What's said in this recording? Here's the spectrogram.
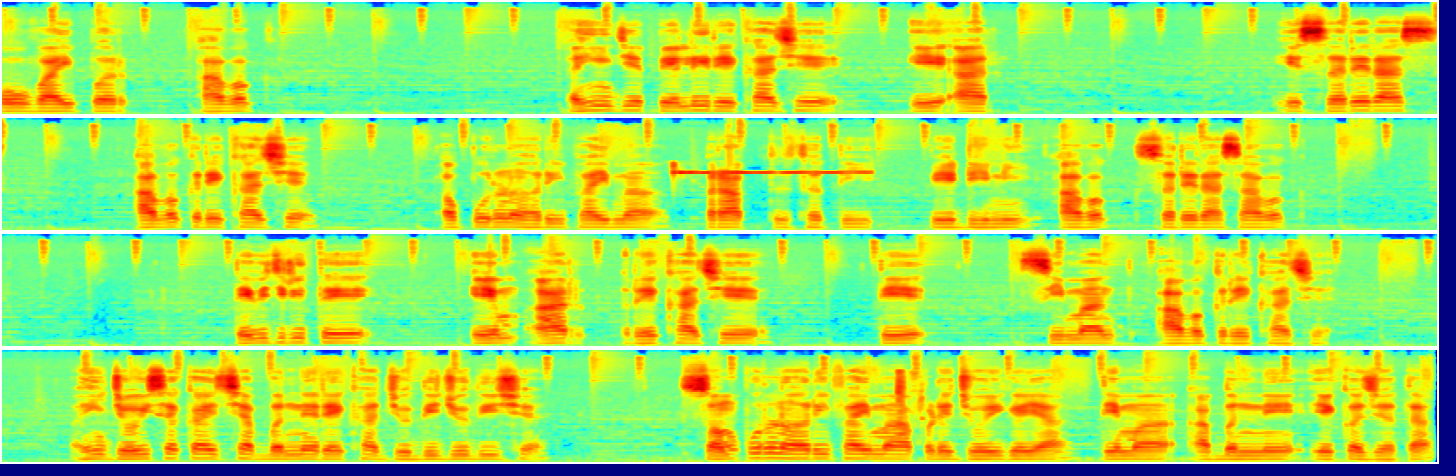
ઓ વાય પર આવક. અહીં જે પહેલી રેખા છે એ આર એ સરેરાશ આવક રેખા છે. અપૂર્ણ હરીફાઈમાં પ્રાપ્ત થતી પેઢીની આવક, સરેરાશ આવક. તેવી જ રીતે એમ આર રેખા છે, તે સીમાંત આવક રેખા છે. અહીં જોઈ શકાય છે આ બંને રેખા જુદી જુદી છે. સંપૂર્ણ હરીફાઈમાં આપણે જોઈ ગયા તેમાં આ બંને એક જ હતા,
